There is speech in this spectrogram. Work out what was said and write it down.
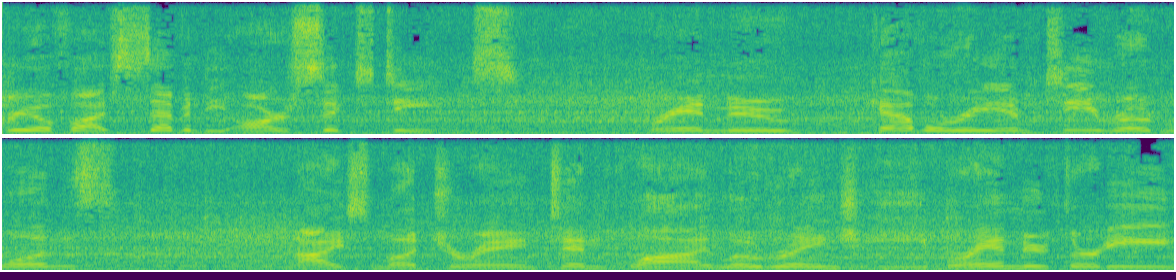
305 70 R16s. Brand new Cavalry MT Road 1s. Nice mud terrain, 10 ply, load range E, brand new 30,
